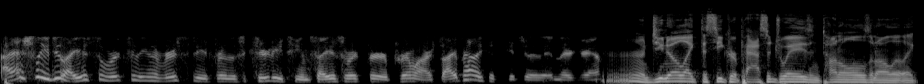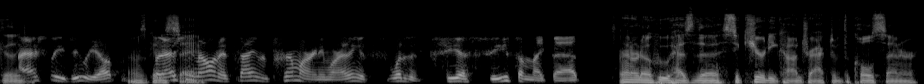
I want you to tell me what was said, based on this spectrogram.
I actually do. I used to work for the university for the security team, so I used to work for Permar. So I probably could get you in there, Grant. Uh, do you know like the secret passageways and tunnels and all the like? The... I actually do. Yep. I was going to say. But actually, no, and it's not even Permar anymore. I think it's what is it, CSC, something like that. I don't know who has the security contract of the Kohl Center.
